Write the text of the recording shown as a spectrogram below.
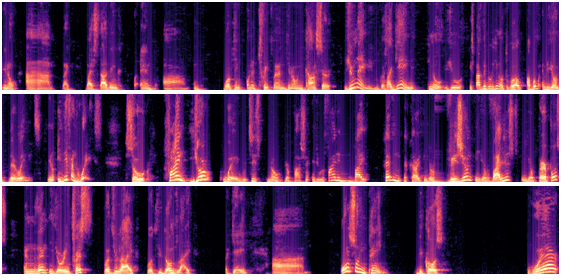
you know uh, like by studying and um and working on a treatment you know in cancer you name it because again you know you inspire people you know to go above and beyond their limits you know in different ways so find your way which is you know your passion and you will find it by having the clarity in your vision in your values in your purpose and then in your interests what you like what you don't like okay uh, also in pain because where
